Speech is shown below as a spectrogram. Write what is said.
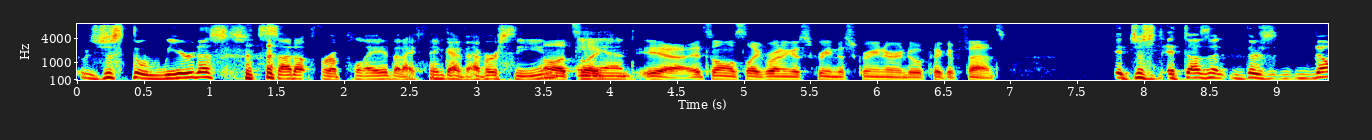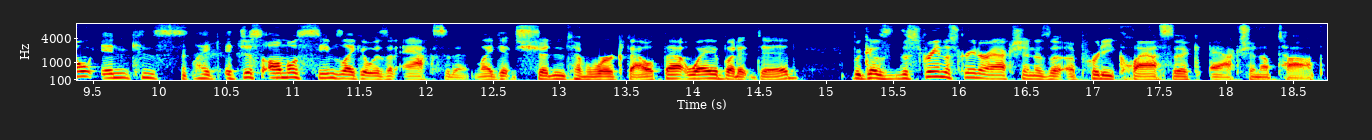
It was just the weirdest setup for a play that I think I've ever seen. Oh, it's and, like yeah, it's almost like running a screen to screener into a picket fence it just it doesn't there's no incons like it just almost seems like it was an accident like it shouldn't have worked out that way but it did because the screen the screener action is a, a, pretty classic action up top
